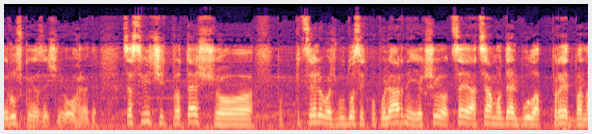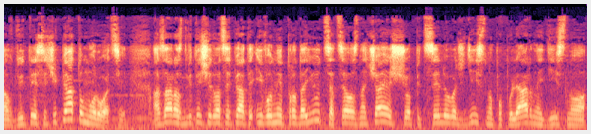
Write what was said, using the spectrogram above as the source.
рускоязичні огляди. Це свідчить про те, що підсилювач був досить популярний. Якщо це, ця модель була придбана в 2005 році, а зараз 2025 і вони продаються, це означає, що підсилювач дійсно популярний, дійсно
